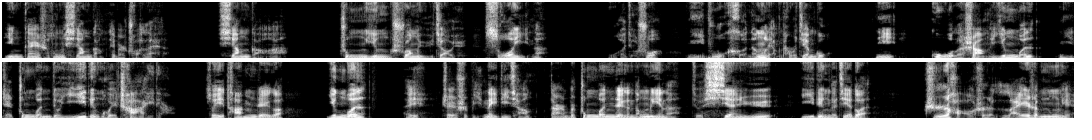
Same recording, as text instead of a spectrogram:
应该是从香港那边传来的。香港啊，中英双语教育，所以呢，我就说你不可能两头兼顾。你顾了上英文，你这中文就一定会差一点。所以他们这个英文，哎，这是比内地强，但是不中文这个能力呢，就限于一定的阶段。只好是来什么东西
